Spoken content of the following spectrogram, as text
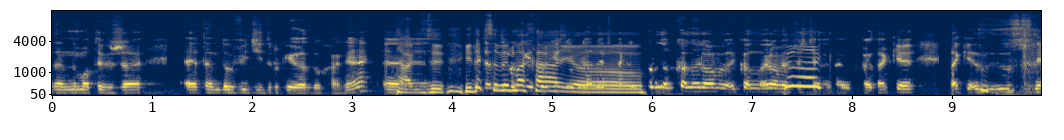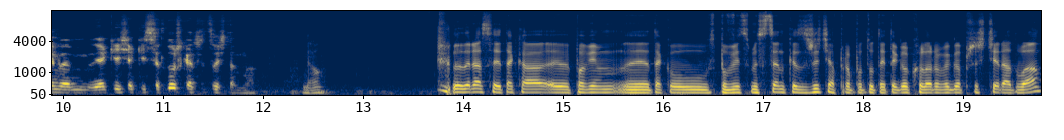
ten motyw, że e, ten duch widzi drugiego ducha, nie? E, Tak, i tak sobie drugi machają. kolo- kolorowe, kolorowe Tak. takie, takie z, z, nie wiem, jakieś, jakieś czy coś tam ma. No. To teraz e, taka, e, powiem e, taką powiedzmy scenkę z życia a propos tutaj tego kolorowego prześcieradła.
